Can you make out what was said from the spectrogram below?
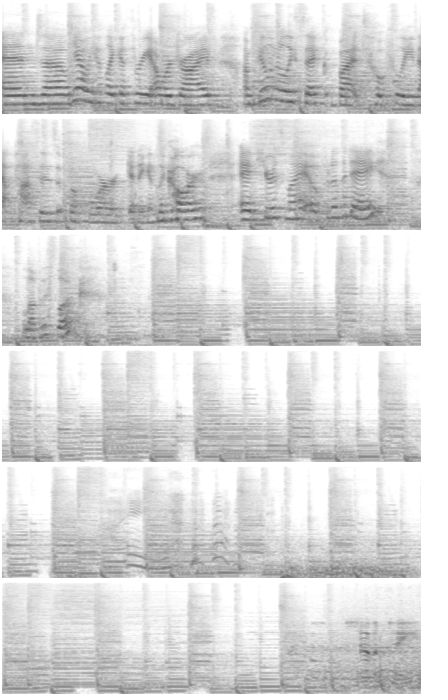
And uh, yeah, we have like a three hour drive. I'm feeling really sick, but hopefully that passes before getting in the car. And here's my outfit of the day. Love this look. Seventeen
